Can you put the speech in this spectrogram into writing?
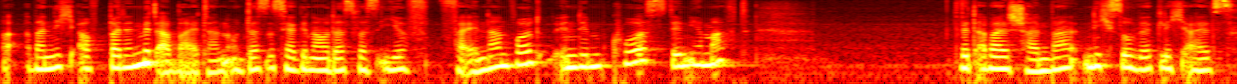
aber nicht auf, bei den Mitarbeitern. Und das ist ja genau das, was ihr verändern wollt in dem Kurs, den ihr macht. Wird aber scheinbar nicht so wirklich als,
